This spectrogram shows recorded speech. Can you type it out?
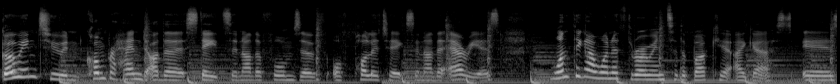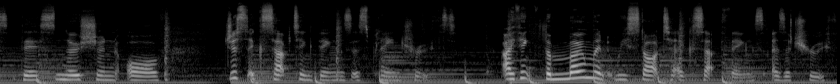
go into and comprehend other states and other forms of, of politics and other areas. One thing I want to throw into the bucket, I guess, is this notion of just accepting things as plain truths. I think the moment we start to accept things as a truth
